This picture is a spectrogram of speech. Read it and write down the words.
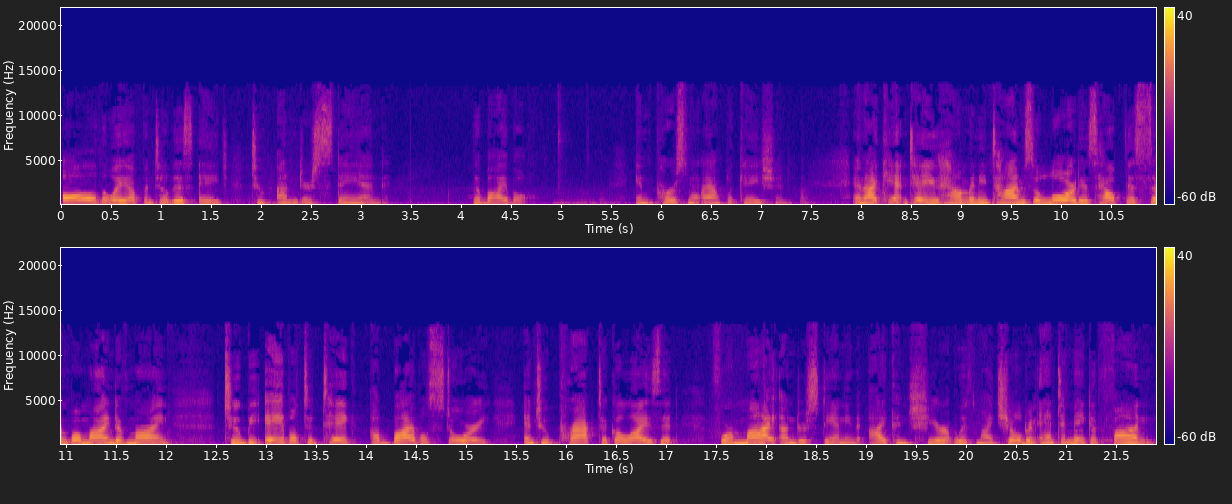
all the way up until this age, to understand the Bible in personal application. And I can't tell you how many times the Lord has helped this simple mind of mine to be able to take a Bible story and to practicalize it for my understanding that I can share it with my children and to make it fun.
